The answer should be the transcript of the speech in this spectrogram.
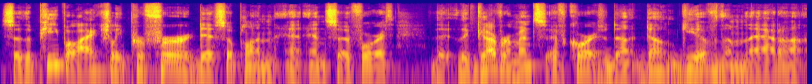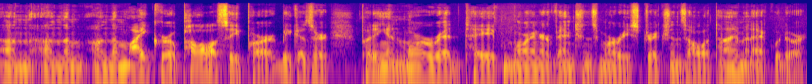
so the people actually prefer discipline and, and so forth the, the governments, of course, don't don't give them that on, on, on the on the micro policy part because they're putting in more red tape, more interventions, more restrictions all the time in Ecuador.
